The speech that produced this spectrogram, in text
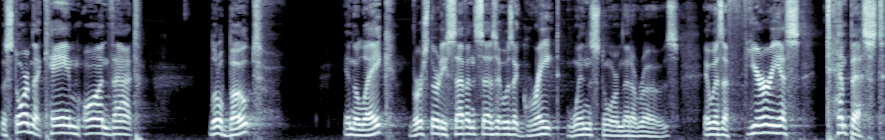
the storm that came on that little boat in the lake, verse 37 says it was a great windstorm that arose. It was a furious tempest.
